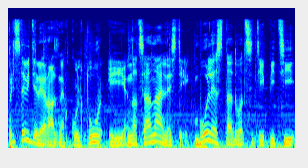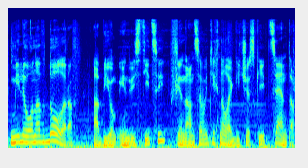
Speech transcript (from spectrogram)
представителей разных культур и национальностей, более 125 миллионов долларов. Объем инвестиций в финансово-технологический центр.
